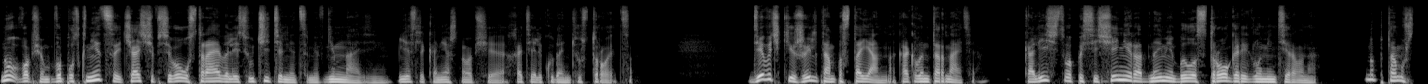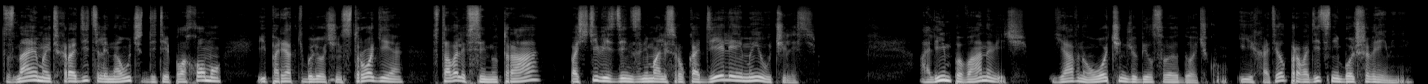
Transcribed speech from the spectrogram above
Ну, в общем, выпускницы чаще всего устраивались учительницами в гимназии, если, конечно, вообще хотели куда-нибудь устроиться. Девочки жили там постоянно, как в интернате. Количество посещений родными было строго регламентировано. Ну, потому что, знаем, этих родителей научат детей плохому, и порядки были очень строгие. Вставали в 7 утра, почти весь день занимались рукоделием и учились. Олимп Иванович явно очень любил свою дочку и хотел проводить с ней больше времени.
